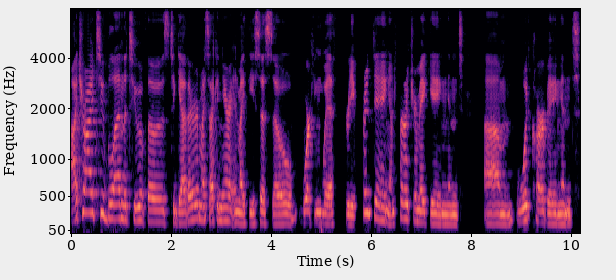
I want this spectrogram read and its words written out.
i tried to blend the two of those together my second year in my thesis. So working with 3d printing and furniture making and um, wood carving and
